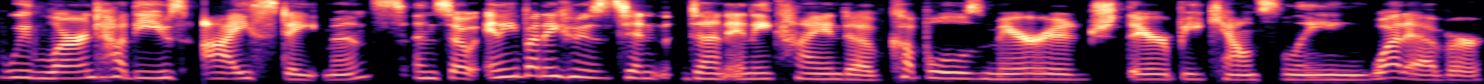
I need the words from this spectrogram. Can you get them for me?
we learned how to use I statements. And so anybody who's done any kind of couples, marriage, therapy, counseling, whatever,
